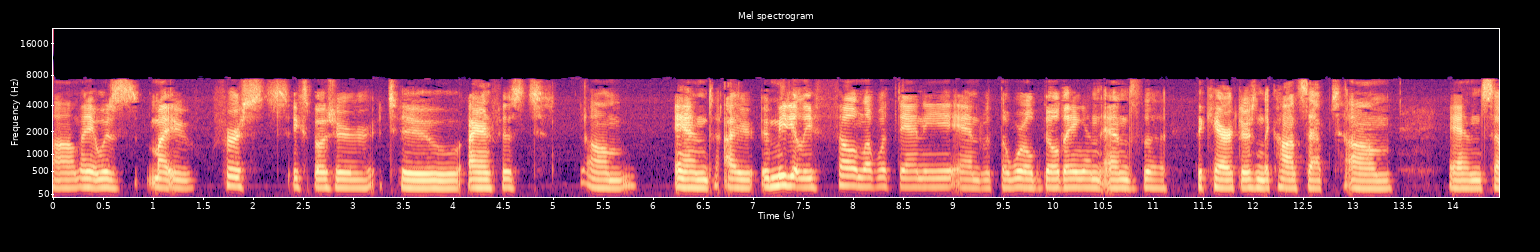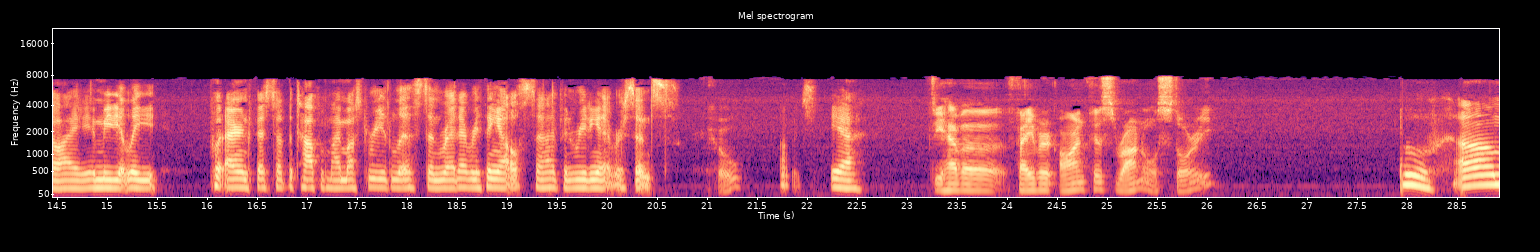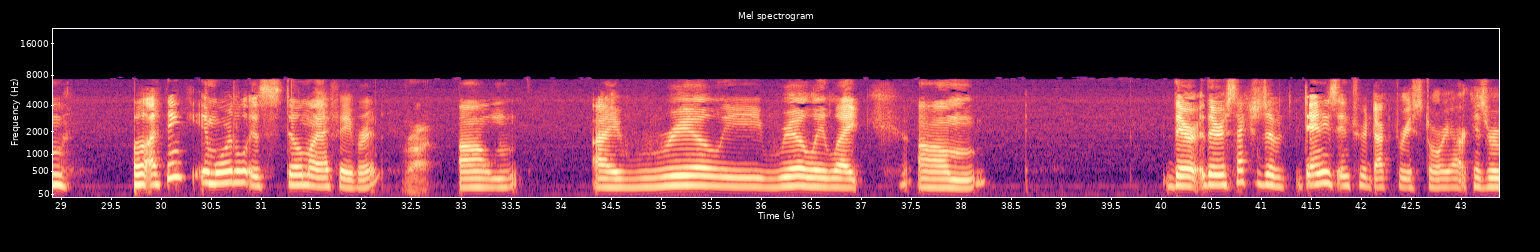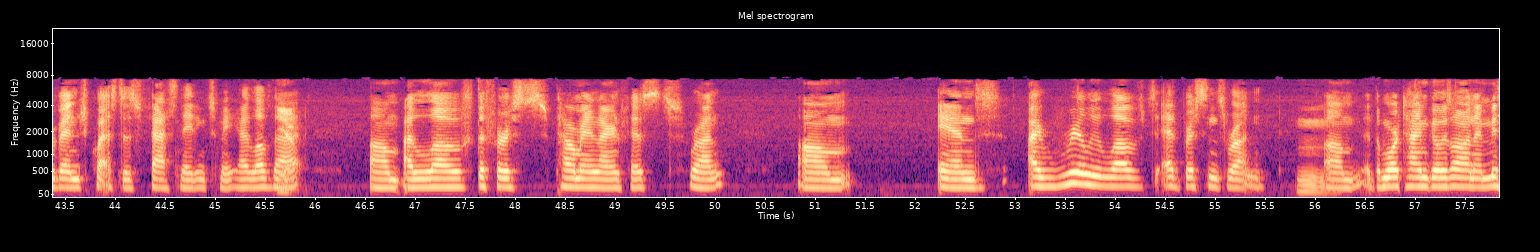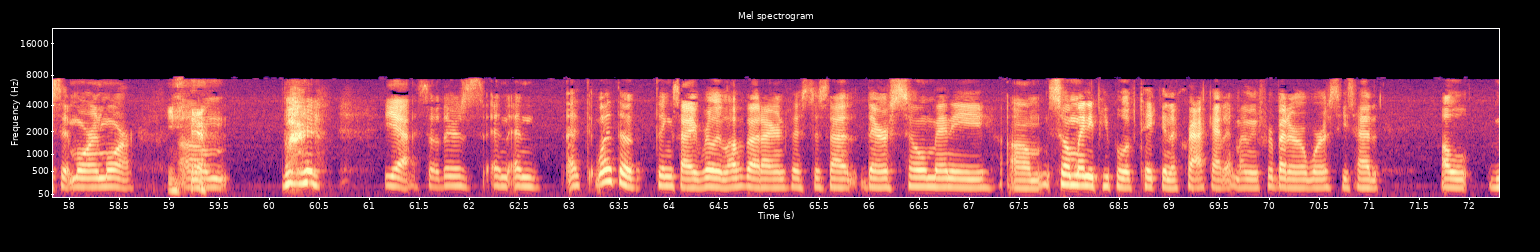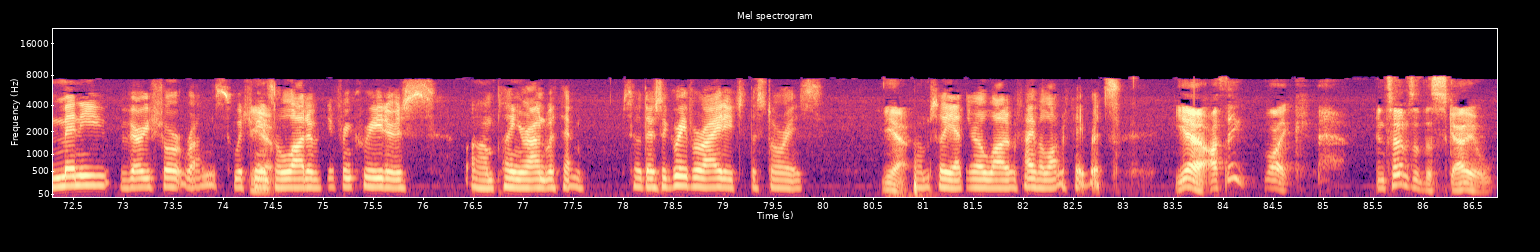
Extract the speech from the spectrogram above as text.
Um, and it was my first exposure to Iron Fist um, and I immediately fell in love with Danny and with the world building and and the the characters and the concept. Um, and so I immediately put Iron Fist at the top of my must read list and read everything else, and I've been reading it ever since. Cool. Um, yeah. Do you have a favorite Iron Fist run or story? Ooh, um, well, I think Immortal is still my favorite. Right. Um, I really, really like um, there there are sections of Danny's introductory story arc, his revenge quest, is fascinating to me. I love that. Yeah. Um, I love the first Power Man and Iron Fist run, um, and I really loved Ed Brisson's run. Mm. Um, the more time goes on, I miss it more and more. Yeah. Um, but yeah, so there's and and one of the things I really love about Iron Fist is that there are so many, um, so many people have taken a crack at him. I mean, for better or worse, he's had a, many very short runs, which yeah. means a lot of different creators um, playing around with him. So there's a great variety to the stories. Yeah. Um, so yeah, there are a lot of I have a lot of favorites. Yeah, I think like in terms of the scale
